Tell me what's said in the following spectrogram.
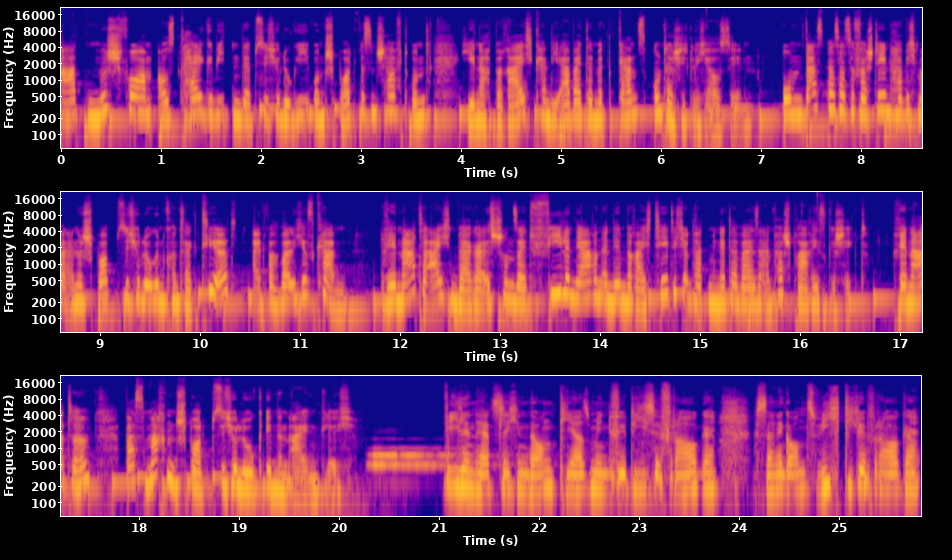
Art Mischform aus Teilgebieten der Psychologie und Sportwissenschaft und je nach Bereich kann die Arbeit damit ganz unterschiedlich aussehen. Um das besser zu verstehen, habe ich mal eine Sportpsychologin kontaktiert, einfach weil ich es kann. Renate Eichenberger ist schon seit vielen Jahren in dem Bereich tätig und hat mir netterweise ein paar Sprachis geschickt. Renate, was machen SportpsychologInnen eigentlich? Vielen herzlichen Dank, Jasmin, für diese Frage. Das ist eine ganz wichtige Frage.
